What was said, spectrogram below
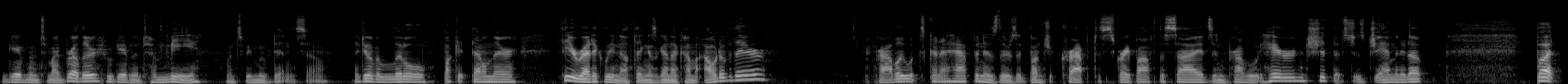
who gave them to my brother, who gave them to me once we moved in. So I do have a little bucket down there. Theoretically, nothing is going to come out of there. Probably what's going to happen is there's a bunch of crap to scrape off the sides and probably hair and shit that's just jamming it up. But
